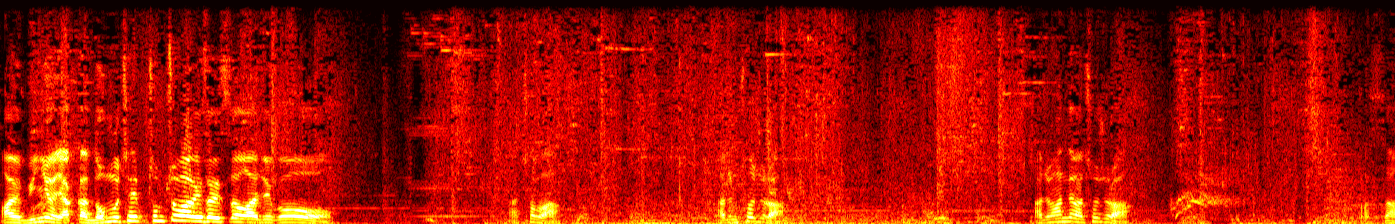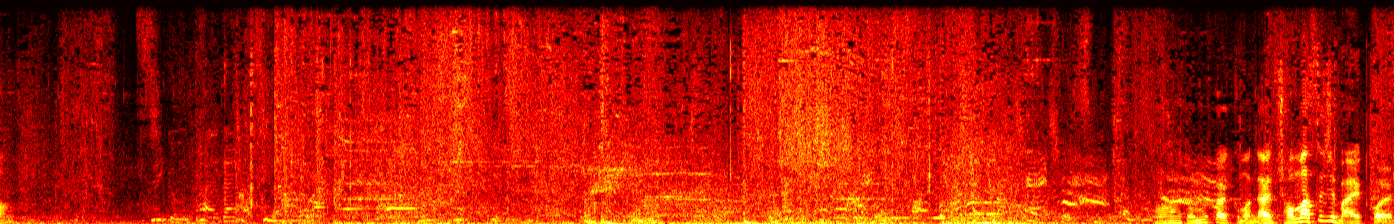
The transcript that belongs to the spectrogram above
아, 미니언 약간 너무 촘- 촘촘하게 서 있어가지고. 아, 쳐봐. 나 좀 쳐주라. 나 좀 한 대만 쳐주라. 왔어. 아, 너무 깔끔한데. 아니, 저만 쓰지 말걸.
